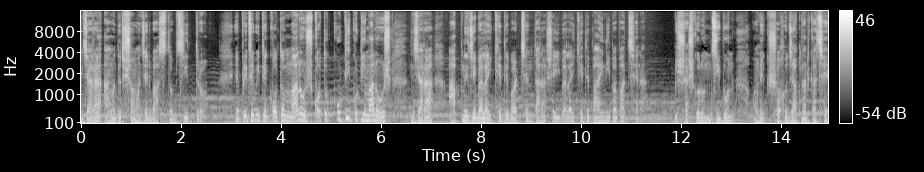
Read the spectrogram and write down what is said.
যারা আমাদের সমাজের বাস্তব চিত্র। এ পৃথিবীতে কত মানুষ, কত কোটি কোটি মানুষ, যারা আপনি যে বেলায় খেতে পারছেন, তারা সেই বেলায় খেতে পায়নি বা পাচ্ছে না। বিশ্বাস করুন, জীবন অনেক সহজ আপনার কাছে।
